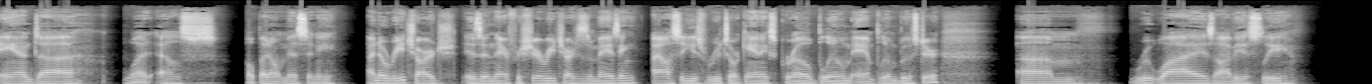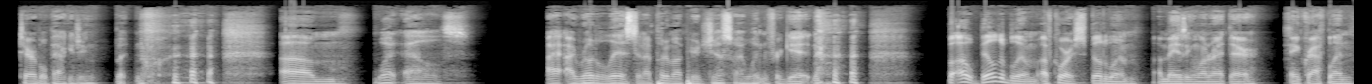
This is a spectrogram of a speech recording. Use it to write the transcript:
And uh, what else? Hope I don't miss any. I know Recharge is in there for sure. Recharge is amazing. I also use Roots Organics Grow, Bloom, and Bloom Booster. Um, Rootwise, obviously, terrible packaging, but um, what else? I, I, wrote a list and I put them up here just so I wouldn't forget. but oh, Build a Bloom, of course, Build a Bloom, amazing one right there, and Craft Blend.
